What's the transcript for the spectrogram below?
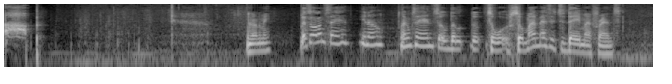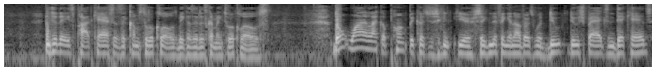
up. You know what I mean? That's all I'm saying. You know, like I'm saying. So the, the so so my message today, my friends, in today's podcast, as it comes to a close, because it is coming to a close. Don't whine like a punk because your, significant others were dou- douchebags and dickheads.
